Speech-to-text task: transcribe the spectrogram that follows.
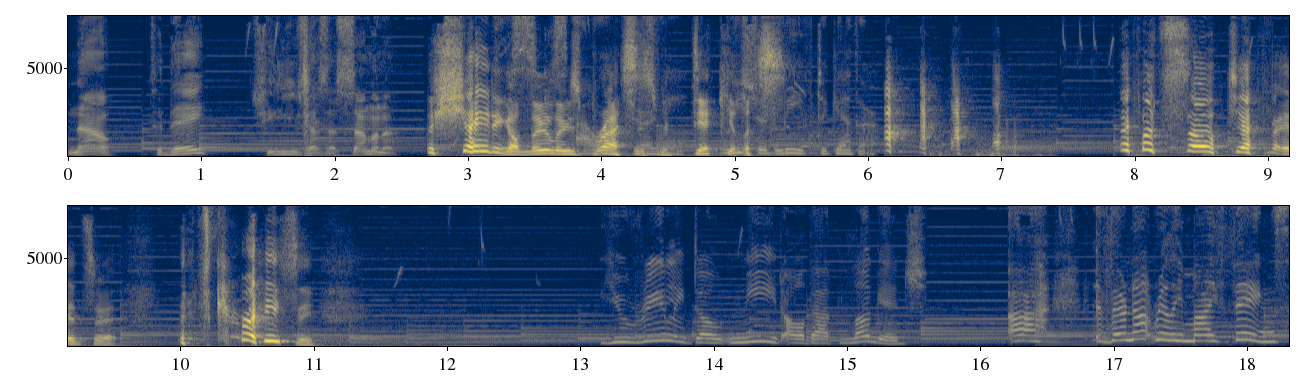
Now, today, she leaves as a summoner. The shading on This Lulu's our breast is journey. We ridiculous. should leave together. They put so much effort into it. It's crazy. You really don't need all that luggage. Uh, they're not really my things.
